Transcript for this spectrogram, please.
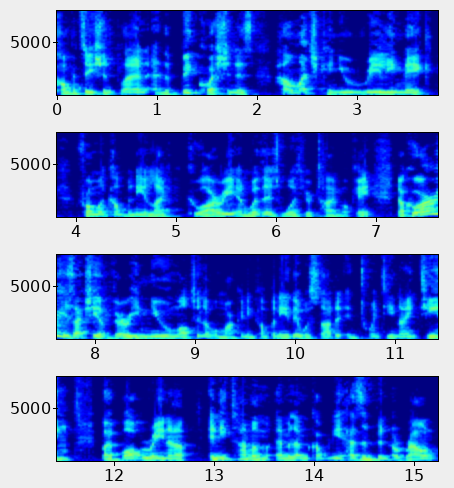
compensation plan. And the big question is how much can you really make from a company like QuiAri and whether it's worth your time, okay? Now, QuiAri is actually a very new multi-level marketing company. They were started in 2019 by Bob Reina. Anytime an MLM company hasn't been around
